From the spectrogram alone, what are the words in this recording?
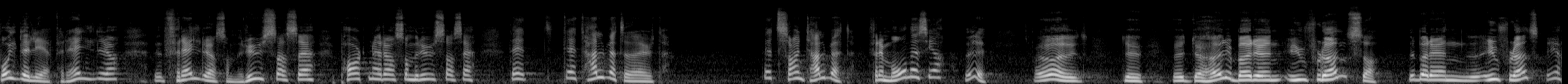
voldelige foreldre, foreldre som ruser seg, partnere som ruser seg. Det, det er et helvete der ute. Det er et sant helvete. For en måned siden øh, det, det her er bare en influensa. Det er bare en influensa. Ja,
